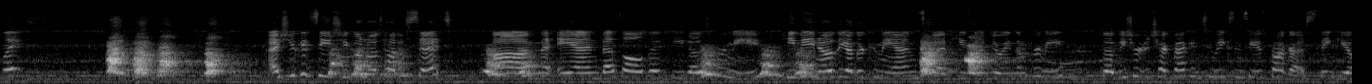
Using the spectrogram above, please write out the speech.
Place. As you can see, Chico knows how to sit. Um, and that's all that he does for me. He may know the other commands, but he's not doing them for me. So be sure to check back in two weeks and see his progress. Thank you.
